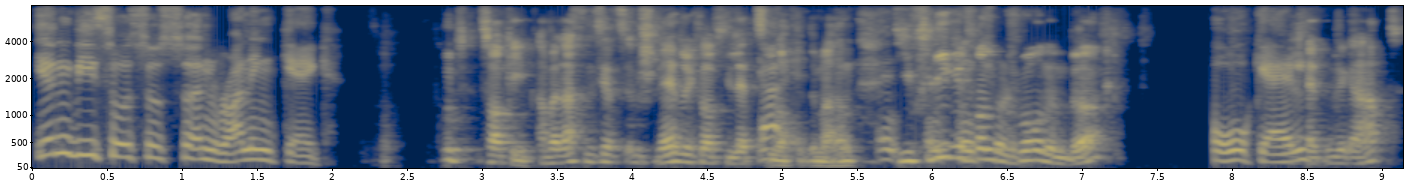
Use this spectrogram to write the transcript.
irgendwie so, so, so ein Running Gag. Gut, Zocki, aber lass uns jetzt im Schnelldurchlauf die letzten Ja, noch bitte machen. äh, Die Fliege von Entschuldigung. Cronenberg Oh, geil. hätten wir gehabt.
